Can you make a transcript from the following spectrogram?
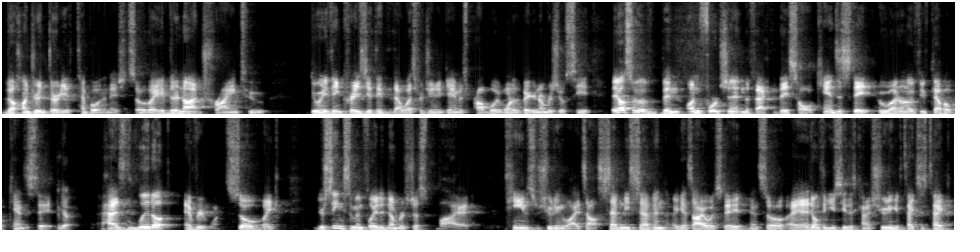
the 130th tempo in the nation. So like they're not trying to do anything crazy. I think that that West Virginia game is probably one of the bigger numbers you'll see. They also have been unfortunate in the fact that they saw Kansas State, who I don't know if you've kept up with Kansas State, yep. has lit up everyone. So like you're seeing some inflated numbers just by teams shooting lights out 77 against Iowa State. And so I, I don't think you see this kind of shooting. If Texas Tech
